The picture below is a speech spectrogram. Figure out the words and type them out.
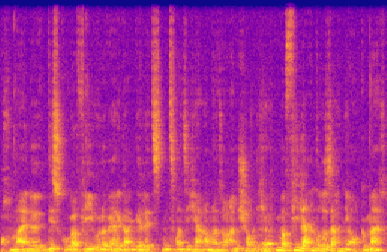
auch meine Diskografie oder Werdegang der letzten 20 Jahre mal so anschaut. Ich Ja. habe immer viele andere Sachen ja auch gemacht,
